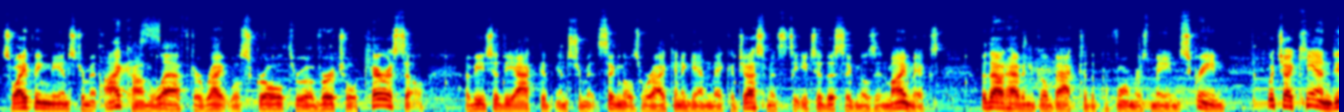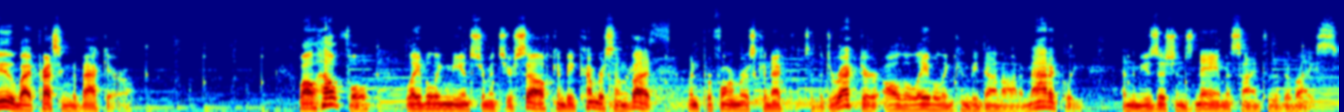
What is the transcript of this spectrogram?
Swiping the instrument icon left or right will scroll through a virtual carousel of each of the active instrument signals where I can again make adjustments to each of the signals in my mix without having to go back to the performer's main screen, which I can do by pressing the back arrow. While helpful, labeling the instruments yourself can be cumbersome, but when performer is connected to the director, all the labeling can be done automatically and the musician's name assigned to the device.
